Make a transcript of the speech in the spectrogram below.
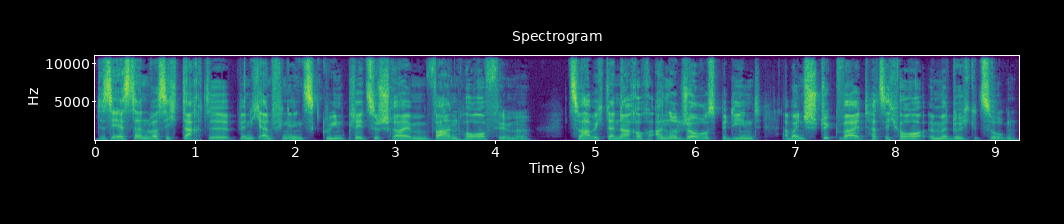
Das erste, an was ich dachte, wenn ich anfing, ein Screenplay zu schreiben, waren Horrorfilme. Zwar habe ich danach auch andere Genres bedient, aber ein Stück weit hat sich Horror immer durchgezogen.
